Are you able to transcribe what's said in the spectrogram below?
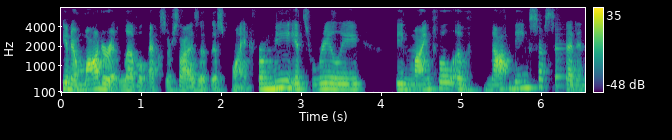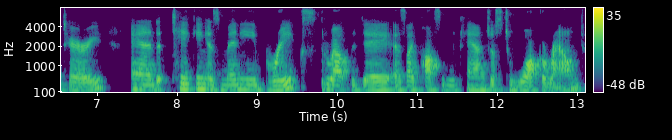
you know moderate level exercise at this point for me it's really being mindful of not being so sedentary and taking as many breaks throughout the day as I possibly can just to walk around.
